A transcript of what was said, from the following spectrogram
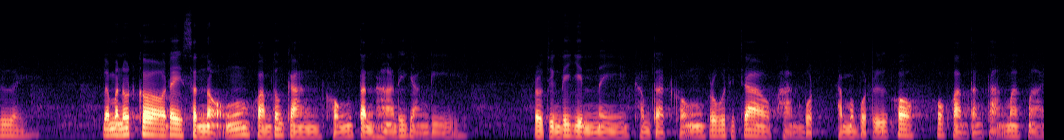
เรื่อยๆ แล้วมนุษย์ก็ได้สนองความต้องการของตัณหาได้อย่างดี เราจึงได้ยินในคำตรัสของพระพุทธเจ้าผ่านบทธรรมบทหรือข้อข้อความต่างๆ มากมาย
